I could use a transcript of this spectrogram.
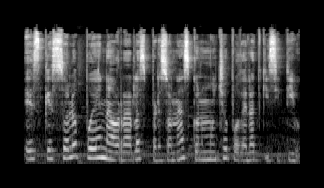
es que solo pueden ahorrar las personas con mucho poder adquisitivo.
